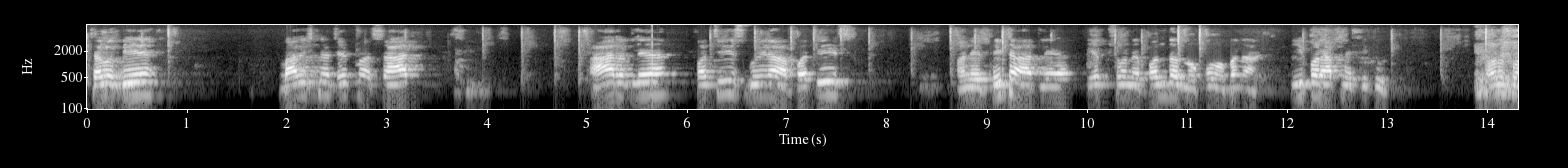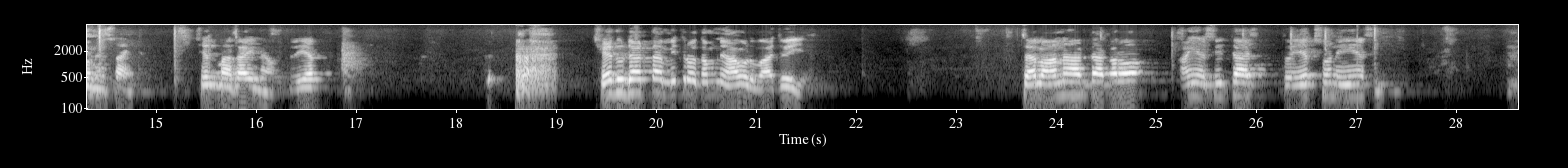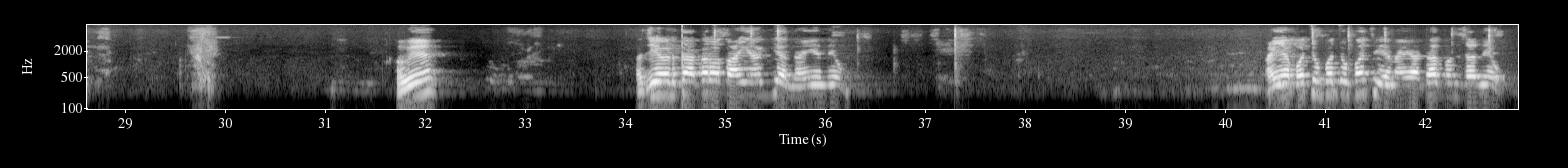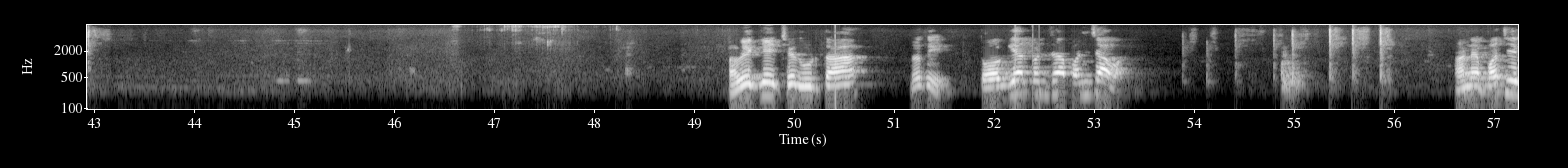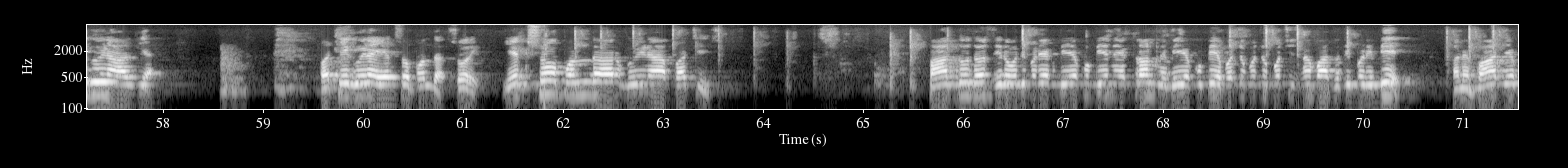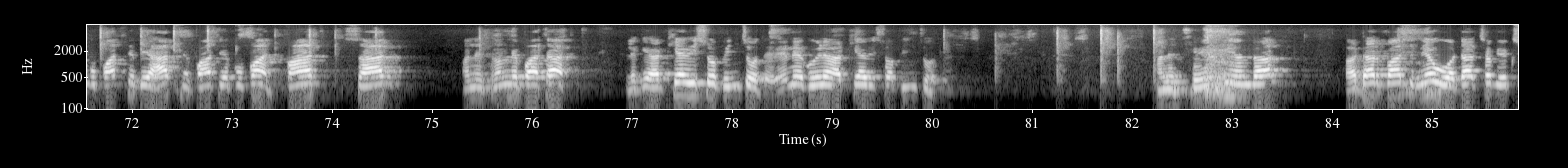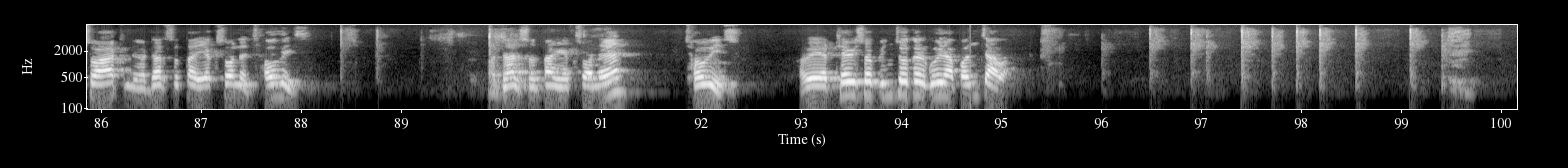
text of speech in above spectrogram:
ચાલો, બે, બાવીસ ના છેદમાં સાત, આર એટલે પચીસ ગુણ્યા પચીસ, અને થીટા એટલે એકસો ને પંદર નો ખૂણો બનાવે. એ પણ આપણે કીધું ત્રણસો ને સાઠ છેદમાં કાંઈ ના હોય તો છેદ ઉડાડતા મિત્રો, તમને આવડવા જોઈએ. ચાલો આના અડધા કરો. અહીંયા સીધા તો એકસો ને એસી. હવે? હજી અડધા કરો તો અહીંયા અગિયાર ને અહીંયા નેવું. અહીંયા પચું પચું પચી અને અહીંયા અઢાર પંચા નેવું. હવે કે છેદ ઉડતા નથી. તો અગિયાર પંચા પંચાવન. અને પચીસ ગુણ્યા અગિયાર. પચીસ ગુણ્યા એકસો પંદર સોરી એકસો પંદર ગુણ્યા પચીસ. પાંચ દો દસ જીરો વધી પડી એક, બે એકુ બે ને એક ત્રણ ને બે એકુ બે, પચું પચો પચીસ ને પાંચ વધી પડી બે. અને પાંચ એકુ પાંચ ને બે હાથ ને પાંચ એકુ પાંચ. પાંચ સાત અને ત્રણ ને પાંચ આઠ. એટલે કે અઠ્યાવીસો પંચોતેર, એને ગુણ્યા અઠ્યાવીસો પંચોતેર. અને છેદની અંદર અઢાર પાંચ નેવું, અઢાર છ એકસો આઠ ને અઢાર સત્તા એકસો ને છવ્વીસ. અઢાર સત્તા એકસો ને છવ્વીસ. હવે અઠ્યાવીસો પંચોતેર ગુણ્યા પંચાવન.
